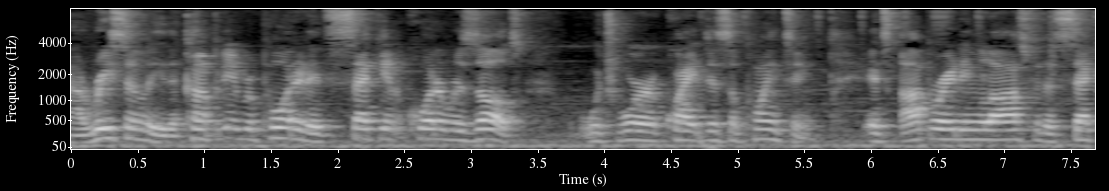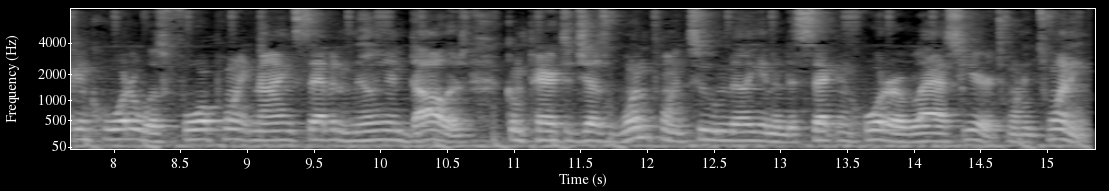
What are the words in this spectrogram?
Now, recently, the company reported its second quarter results, which were quite disappointing. Its operating loss for the second quarter was $4.97 million compared to just 1.2 million in the second quarter of last year, 2020.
